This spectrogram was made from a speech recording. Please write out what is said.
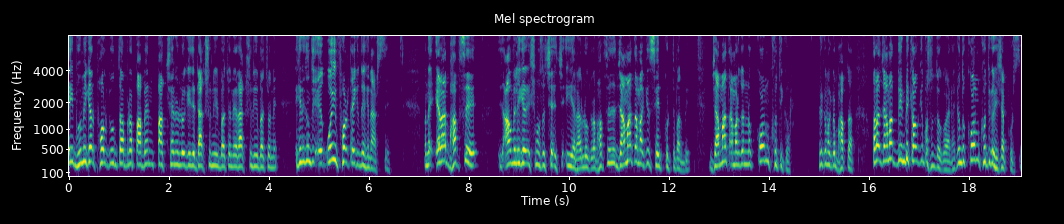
এই ভূমিকার ফল কিন্তু আপনারা পাবেন পাচ্ছেন হলো কি যে ডাকসু নির্বাচনে, রাকসু নির্বাচনে। এখানে কিন্তু ওই ফলটাই কিন্তু এখানে আসছে। মানে এরা ভাবছে, আওয়ামী লীগের এই সমস্ত ইয়েরা, লোকরা ভাবছে যে জামাত আমাকে সেভ করতে পারবে। জামাত আমার জন্য কম ক্ষতিকর। এরকম একটা ভাবতা। তারা জামাত বিএনপি কাউকে পছন্দ করে না, কিন্তু কম ক্ষতিকর হিসাব করছে।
